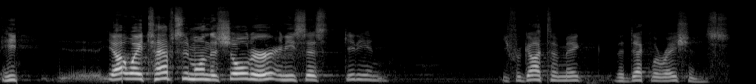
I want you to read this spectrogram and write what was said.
he, Yahweh taps him on the shoulder and he says, Gideon, you forgot to make the declarations.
